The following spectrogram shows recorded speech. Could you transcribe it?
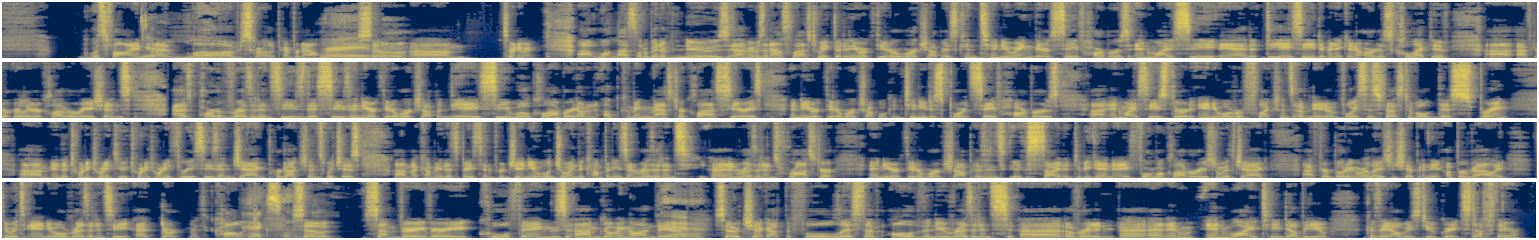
was fine, but I loved Scarlet Pimpernel. Right. So, um, so anyway, uh, one last little bit of news. Um, it was announced last week that the New York Theater Workshop is continuing their Safe Harbors NYC and DAC Dominican Artists Collective uh, after earlier collaborations. As part of residencies this season, New York Theater Workshop and DAC will collaborate on an upcoming masterclass series, and New York Theater Workshop will continue to support Safe Harbors uh, NYC's third annual Reflections of Native Voices Festival this spring. Um, in the 2022-2023 season, JAG Productions, which is um, a company that's based in Virginia, will join the companies in residence uh, in residence roster. And New York Theater Workshop is excited to begin a formal collaboration with JAG after building a relationship in the Upper Valley through its annual residency at Dartmouth College. Excellent. So some very, very cool things um, going on there. Yeah. So check out the full list of all of the new residents uh, over at, uh, at NYTW because they always do great stuff there.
